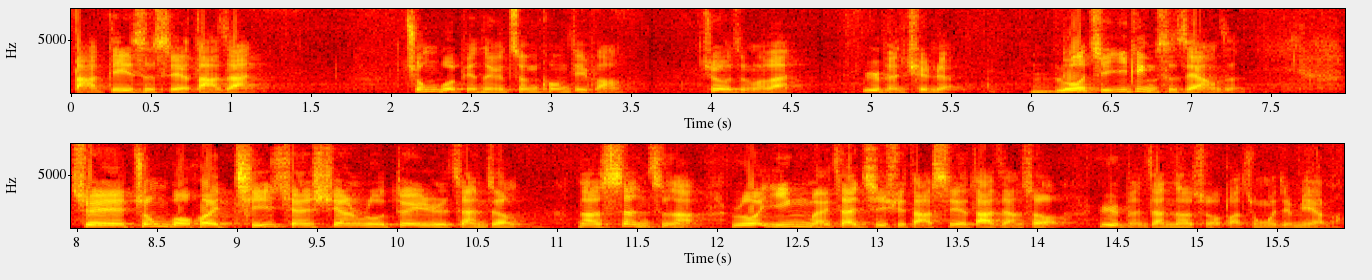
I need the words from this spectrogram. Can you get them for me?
打第一次世界大战。中国变成一个真空地方，最后怎么办？日本侵略，逻辑一定是这样子。所以中国会提前陷入对日战争。那甚至呢，如果英美再继续打世界大战的时候，日本在那时候把中国就灭了，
